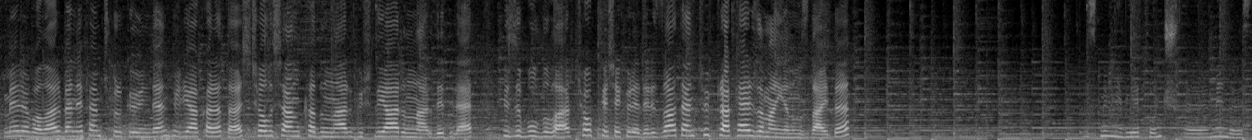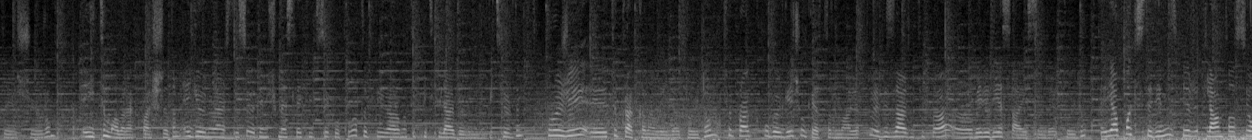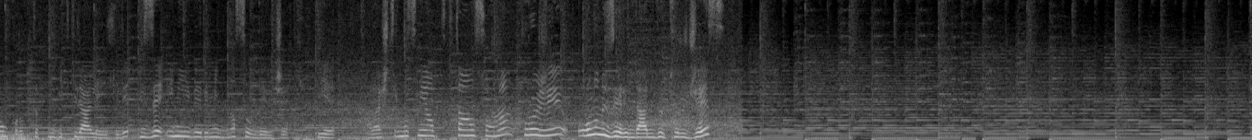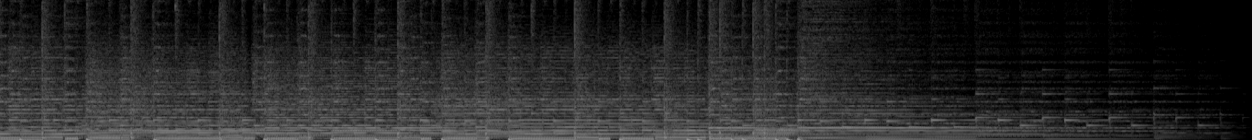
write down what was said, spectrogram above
Merhabalar, ben Efem Çukur Köyü'nden Hülya Karataş. Çalışan kadınlar güçlü yarınlar dediler. Bizi buldular. Çok teşekkür ederiz. Zaten TÜPRAK her zaman yanımızdaydı. İsmim Nebiye Tunç, e, Menderes'te yaşıyorum. Eğitim alarak başladım. Ege Üniversitesi Ödemiş Meslek Yüksekokulu Tıbbi ve Aromatik Bitkiler bölümünü bitirdim. Projeyi e, TÜPRAK kanalıyla duydum. TÜPRAK bu bölgeye çok yatırımlar yaptı ve bizler de TÜPRAK'ı e, belediye sayesinde duyduk. E, yapmak istediğimiz bir plantasyon kurup tıbbi bitkilerle ilgili bize en iyi verimi nasıl verecek diye araştırmasını yaptıktan sonra projeyi onun üzerinden götüreceğiz.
